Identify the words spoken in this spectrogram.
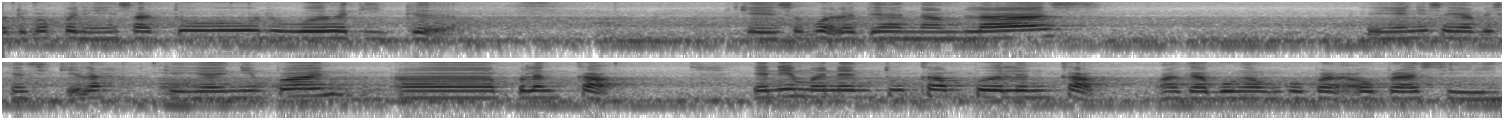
ada berapa ni? 1 2 3. Okey, so buat latihan 16. Okay, yang ni saya habiskan sikit lah. Okay, yang ni pun uh, pelengkap. Yang ni menentukan pelengkap uh, gabungan operasi.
